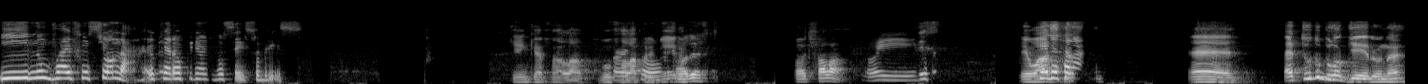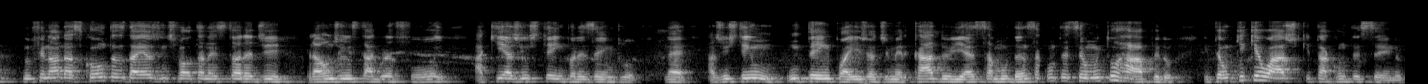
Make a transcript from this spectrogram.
e não vai funcionar. Eu quero a opinião de vocês sobre isso. Quem quer falar? Vou Pode falar primeiro? Pode, pode falar. Oi. Eu Quem acho que é, é tudo blogueiro, né? No final das contas, daí a gente volta na história de para onde o Instagram foi. Aqui a gente tem, por exemplo, né? A gente tem um, um tempo aí já de mercado e essa mudança aconteceu muito rápido. Então, o que, que eu acho que está acontecendo?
